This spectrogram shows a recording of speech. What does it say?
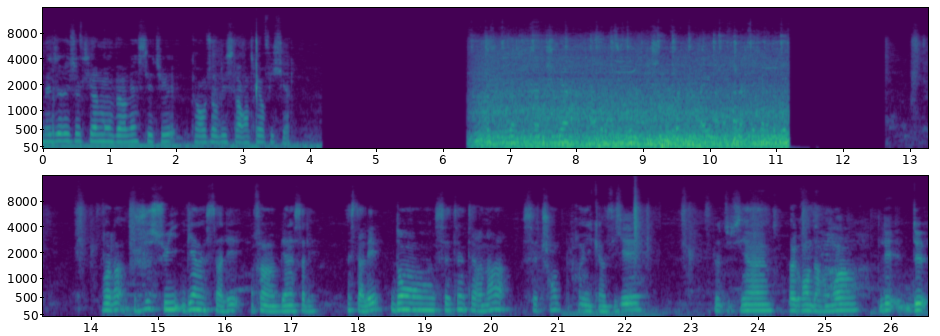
me dirige actuellement vers l'institut car aujourd'hui c'est la rentrée officielle. Voilà, je suis bien installé, enfin bien installé, installé dans cet internat, cette chambre, le premier casier, le deuxième, la grande armoire, les deux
